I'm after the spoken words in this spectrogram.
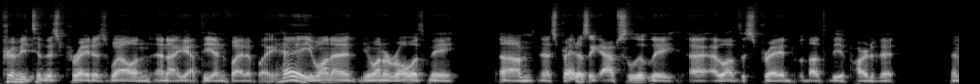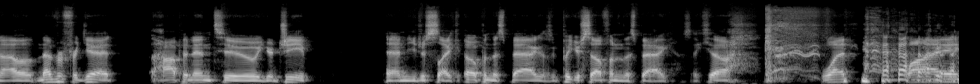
privy to this parade as well. And, and I got the invite of like, hey, you wanna you wanna roll with me? Um, and this parade, I was like, absolutely. I, I love this parade. Would love to be a part of it. And I'll never forget hopping into your Jeep and you just like open this bag. and like, put your cell phone in this bag. I was like, yeah, what? Why?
